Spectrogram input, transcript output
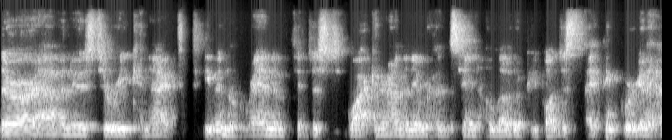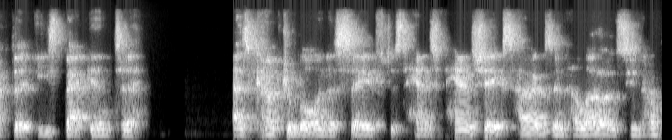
there are avenues to reconnect, even random, just walking around the neighborhood and saying hello to people. I just, I think we're going to have to ease back into as comfortable and as safe, just hands, handshakes, hugs, and hellos, you know,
